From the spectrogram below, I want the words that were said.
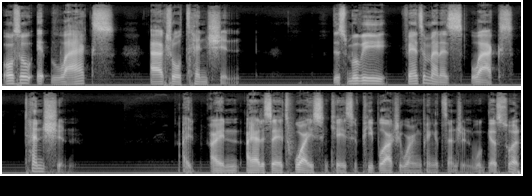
Also, it lacks actual tension. This movie, Phantom Menace, lacks tension. I, I, I had to say it twice in case if people actually weren't paying attention. Well, guess what?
